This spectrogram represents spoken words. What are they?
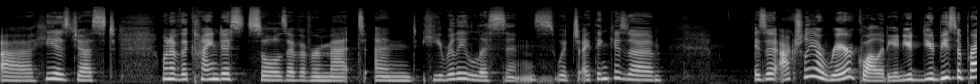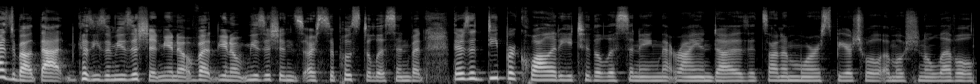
Uh, he is just one of the kindest souls I've ever met, and he really listens, which I think is a is a, actually a rare quality and you'd, you'd be surprised about that because he's a musician you know but you know musicians are supposed to listen but there's a deeper quality to the listening that ryan does. It's on a more spiritual emotional level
